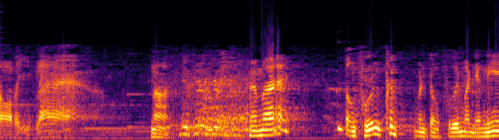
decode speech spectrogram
ต่อไปอีกแล้วนอนเห็นไหม ต้องฟื้นทึบมันต้องฟื้นมันอย่างนี้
